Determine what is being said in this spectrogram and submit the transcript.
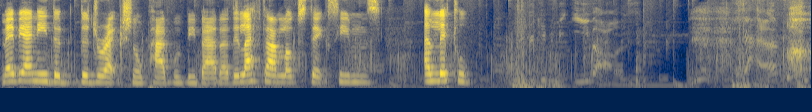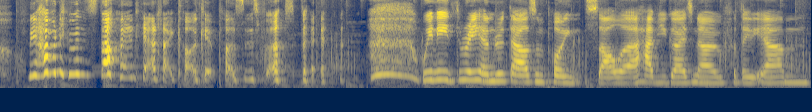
Maybe I need the, the directional pad would be better. The left analog stick seems a little... we haven't even started yet. I can't get past this first bit. we need 300,000 points. I'll uh, have you guys know for the um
